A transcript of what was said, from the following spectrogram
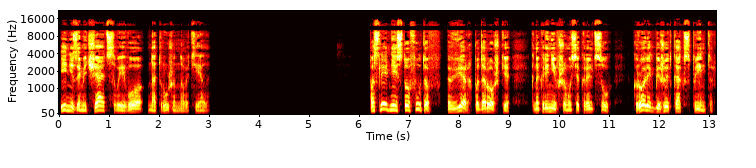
и не замечать своего натруженного тела. Последние сто футов вверх по дорожке к накренившемуся крыльцу кролик бежит как спринтер.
